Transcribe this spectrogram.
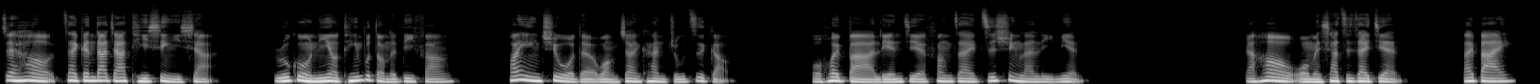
最后再跟大家提醒一下，如果你有听不懂的地方，欢迎去我的网站看逐字稿，我会把连接放在资讯栏里面。然后我们下次再见，拜拜。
